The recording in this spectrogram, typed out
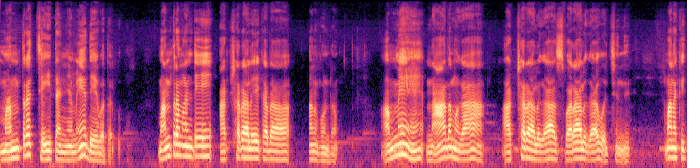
మంత్ర చైతన్యమే దేవతలు. మంత్రం అంటే అక్షరాలే కదా అనుకుంటాం. అమ్మే నాదముగా అక్షరాలుగా స్వరాలుగా వచ్చింది. మనకి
